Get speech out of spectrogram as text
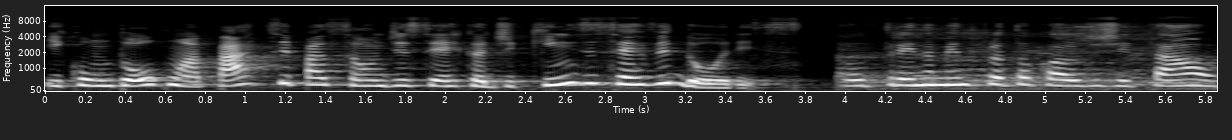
e contou com a participação de cerca de 15 servidores. O treinamento protocolo digital,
